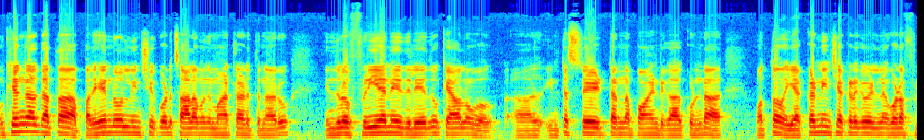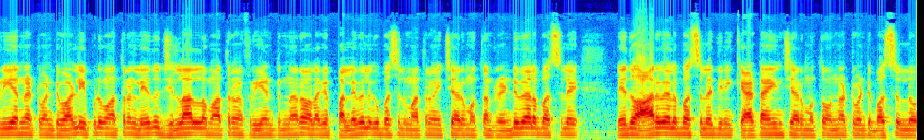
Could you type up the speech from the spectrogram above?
ముఖ్యంగా గత పదిహేను రోజుల నుంచి కూడా చాలామంది మాట్లాడుతున్నారు. ఇందులో ఫ్రీ అనేది లేదు. కేవలం ఇంటర్స్టేట్ అన్న పాయింట్ కాకుండా మొత్తం ఎక్కడి నుంచి ఎక్కడికి వెళ్ళినా కూడా ఫ్రీ అన్నటువంటి వాళ్ళు ఇప్పుడు మాత్రం లేదు. జిల్లాల్లో మాత్రమే ఫ్రీ అంటున్నారు. అలాగే పల్లె వెలుగు బస్సులు మాత్రమే ఇచ్చారు. మొత్తం రెండు వేల బస్సులే లేదు ఆరు వేల బస్సులే దీనికి కేటాయించారు మొత్తం ఉన్నటువంటి బస్సుల్లో.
